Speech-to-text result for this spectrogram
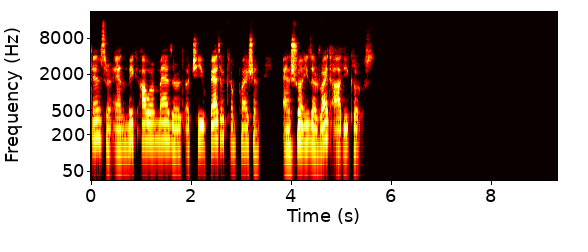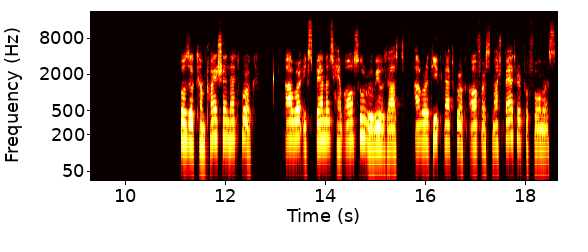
denser and make our method achieve better compression as shown in the right RD curves. For the compression network, our experiments have also revealed that our deep network offers much better performance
